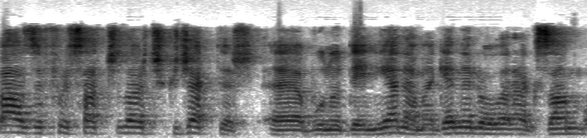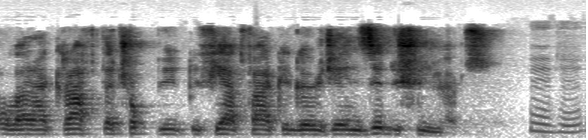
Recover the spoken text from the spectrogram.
Bazı fırsatçılar çıkacaktır e, bunu deneyen ama genel olarak zam olarak rafta çok büyük bir fiyat farkı göreceğinizi düşünmüyoruz. Hı hı.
